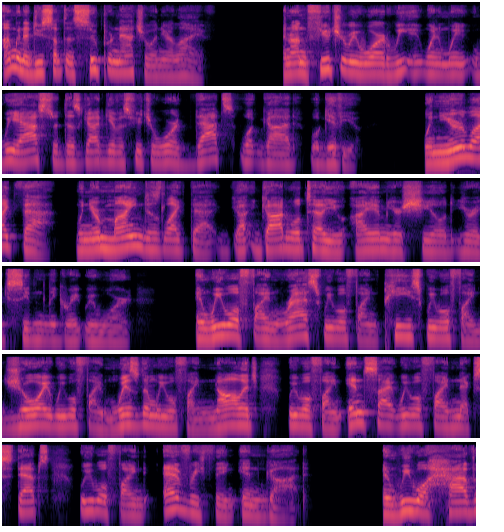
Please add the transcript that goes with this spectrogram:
I'm going to do something supernatural in your life. And on future reward, we when we we ask, does God give us future reward? That's what God will give you. When you're like that, when your mind is like that, God will tell you, I am your shield, your exceedingly great reward. And we will find rest, we will find peace, we will find joy, we will find wisdom, we will find knowledge, we will find insight, we will find next steps, we will find everything in God and we will have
